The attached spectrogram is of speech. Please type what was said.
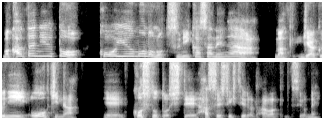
まあ、簡単に言うと、こういうものの積み重ねが、まあ、逆に大きな、えー、コストとして発生してきているわけですよね。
